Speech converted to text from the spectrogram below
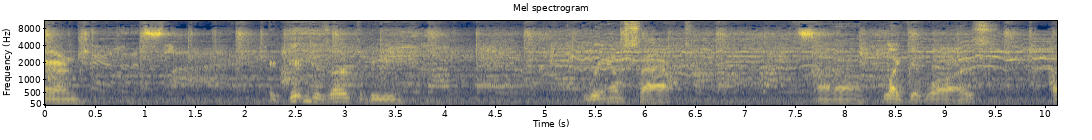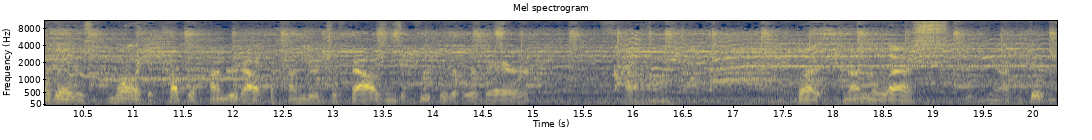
And it didn't deserve to be ransacked uh, like it was, although it was more like a couple hundred out of the hundreds of thousands of people that were there. Um, but nonetheless, you know, it didn't,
